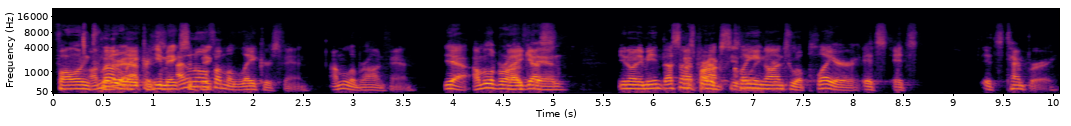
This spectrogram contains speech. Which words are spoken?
following I'm Twitter after he makes I don't know big. if I'm a Lakers fan. I'm a LeBron fan. yeah, I'm a LeBron I guess- fan. You know what I mean? That's not part of clinging on to a player. It's it's it's temporary.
